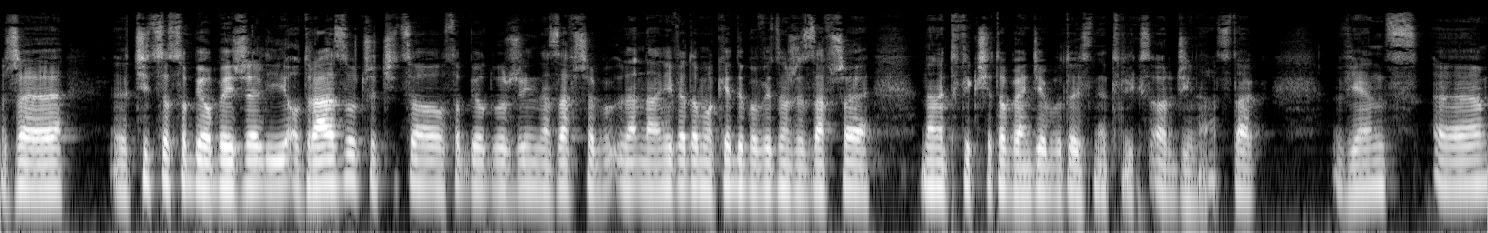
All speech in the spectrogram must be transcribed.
Że ci, co sobie obejrzeli od razu, czy ci, co sobie odłożyli na zawsze, na, na nie wiadomo kiedy, bo wiedzą, że zawsze na Netflixie to będzie, bo to jest Netflix Originals, tak? Więc, e,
